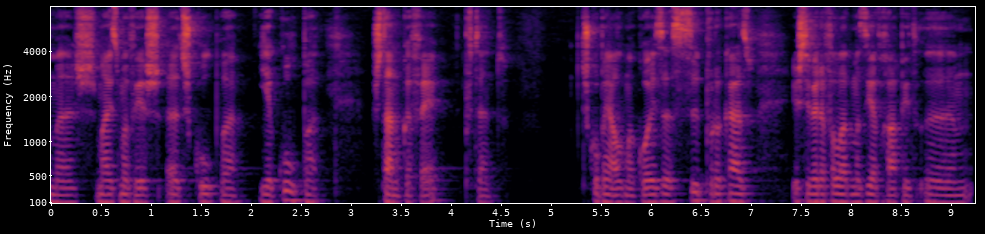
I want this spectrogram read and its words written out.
mas mais uma vez a desculpa e a culpa está no café. Portanto, desculpem alguma coisa. Se por acaso eu estiver a falar demasiado rápido, uh,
